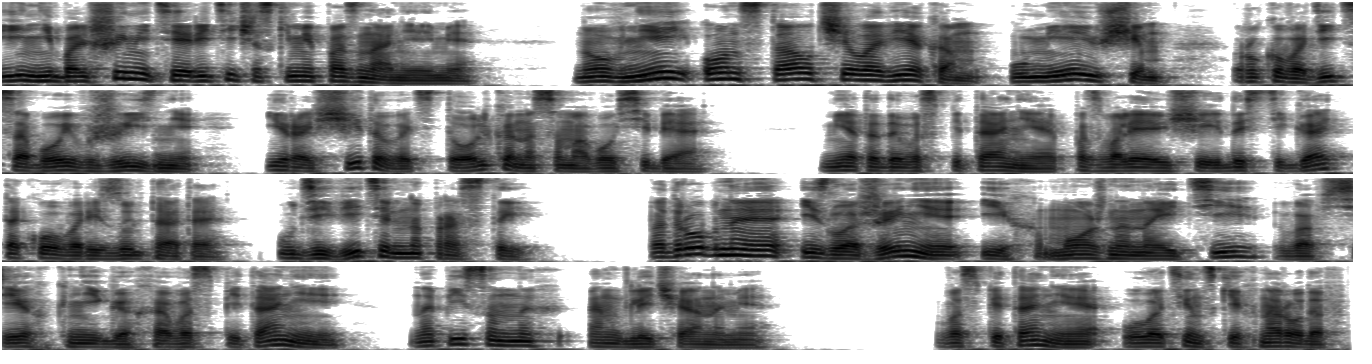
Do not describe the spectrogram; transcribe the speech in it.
и небольшими теоретическими познаниями, но в ней он стал человеком, умеющим руководить собой в жизни и рассчитывать только на самого себя. Методы воспитания, позволяющие достигать такого результата, удивительно просты. Подробное изложение их можно найти во всех книгах о воспитании, написанных англичанами. Воспитание у латинских народов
